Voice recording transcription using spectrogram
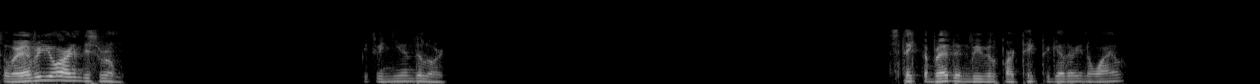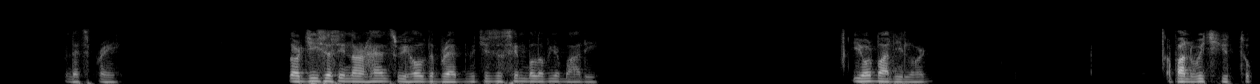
So wherever you are in this room, between you and the Lord, let's take the bread and we will partake together in a while. Let's pray. Lord Jesus, in our hands we hold the bread, which is a symbol of your body. Your body, Lord, upon which you took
